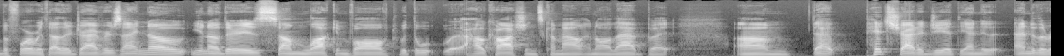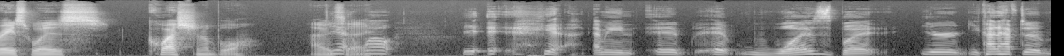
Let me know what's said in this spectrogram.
before with other drivers. I know you know there is some luck involved with the how cautions come out and all that, but um, that pit strategy at the end of the end of the race was questionable. I would say. yeah, say. Well, it, yeah, I mean it it was, but you're you kind of have to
